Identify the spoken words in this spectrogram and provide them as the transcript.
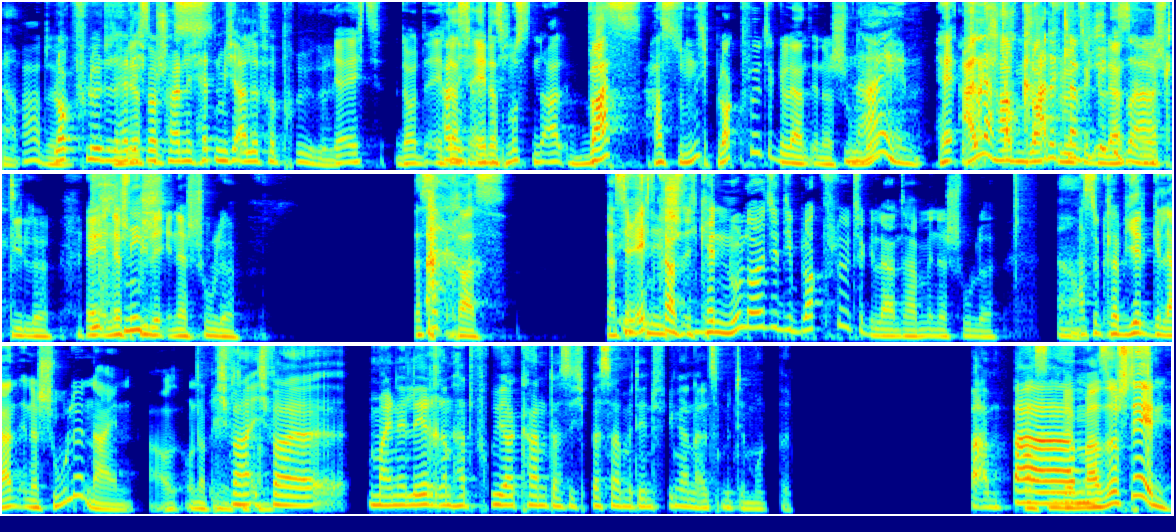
Ja. Schade. Blockflöte hätte ich wahrscheinlich, hätten mich alle verprügelt. Ja, echt? Dort, ey, das, ey, das nicht. mussten alle. Was? Hast du nicht Blockflöte gelernt in der Schule? Nein. Hä, alle haben Blockflöte Klavier gelernt in der gesagt. Spiele. Äh, in der Spiele, nicht. in der Schule. Das ist ja krass. Das ist ja Ich echt krass. Ich kenne nur Leute, die Blockflöte gelernt haben in der Schule. Ja. Hast du Klavier gelernt in der Schule? Nein. Ich war, davon. ich war, meine Lehrerin hat früh erkannt, dass ich besser mit den Fingern als mit dem Mund bin. Bam, Lassen wir bam. mal so stehen.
